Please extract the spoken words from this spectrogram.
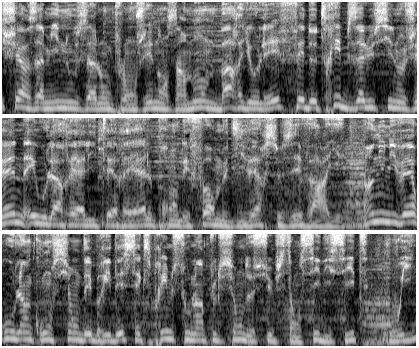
chers amis, nous allons plonger dans un monde bariolé, fait de tripes hallucinogènes et où la réalité réelle prend des formes diverses et variées. Un univers où l'inconscient débridé s'exprime sous l'impulsion de substances illicites. Oui,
